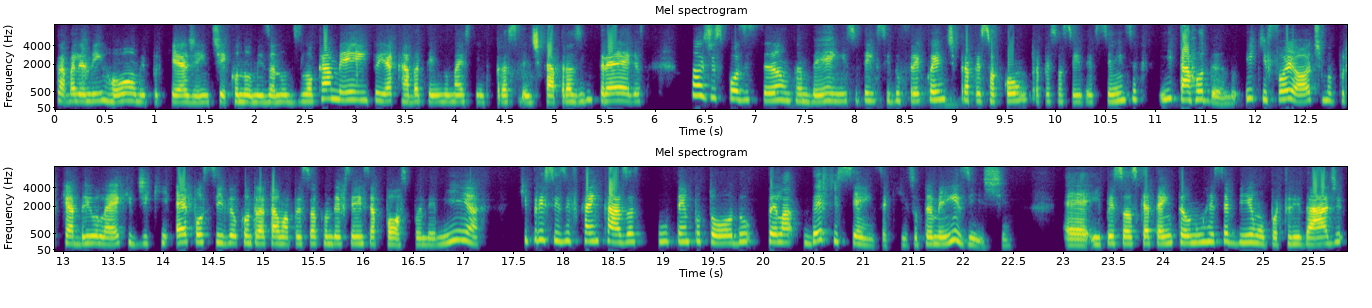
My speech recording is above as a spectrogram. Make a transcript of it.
trabalhando em home, porque a gente economiza no deslocamento e acaba tendo mais tempo para se dedicar para as entregas mais disposição também, isso tem sido frequente para pessoa com, para pessoa sem deficiência, e está rodando. E que foi ótimo, porque abriu o leque de que é possível contratar uma pessoa com deficiência pós-pandemia que precise ficar em casa o tempo todo pela deficiência, que isso também existe. É, e pessoas que até então não recebiam oportunidade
